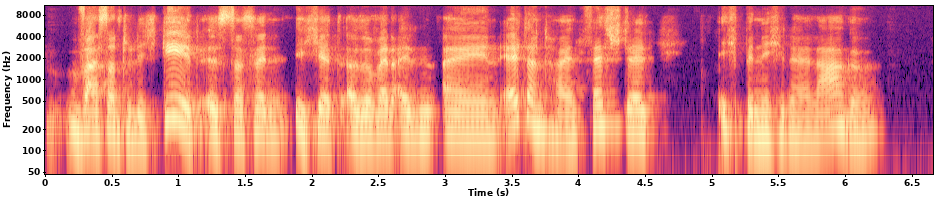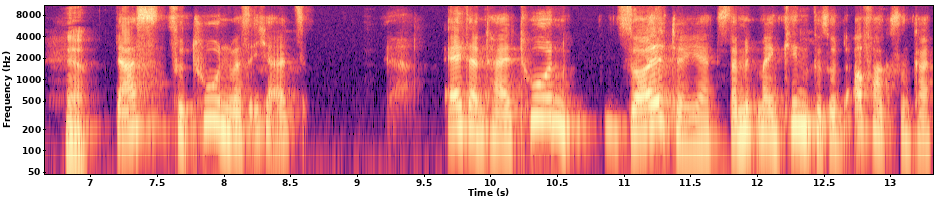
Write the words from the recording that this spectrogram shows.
was natürlich geht, ist, dass wenn ich jetzt, also wenn ein, ein Elternteil feststellt, ich bin nicht in der Lage, ja. das zu tun, was ich als Elternteil tun sollte jetzt, damit mein Kind gesund aufwachsen kann,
